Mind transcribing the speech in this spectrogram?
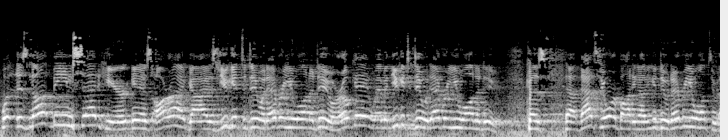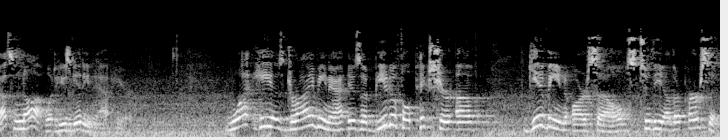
What is not being said here is, all right, guys, you get to do whatever you want to do. Or, okay, women, you get to do whatever you want to do. Because uh, that's your body now. You can do whatever you want to. That's not what he's getting at here what he is driving at is a beautiful picture of giving ourselves to the other person.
